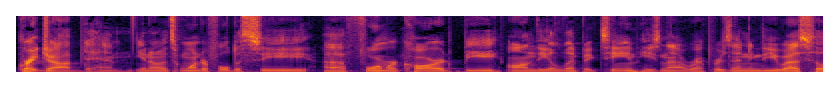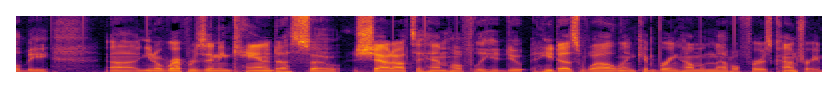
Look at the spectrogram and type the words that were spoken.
great job to him. You know, it's wonderful to see a former card be on the Olympic team. He's not representing the U.S. He'll be, uh, you know, representing Canada. So shout out to him. Hopefully he do he does well and can bring home a medal for his country.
